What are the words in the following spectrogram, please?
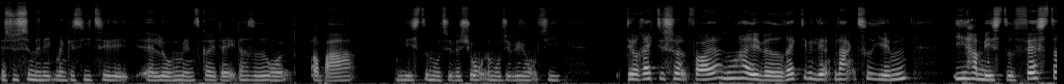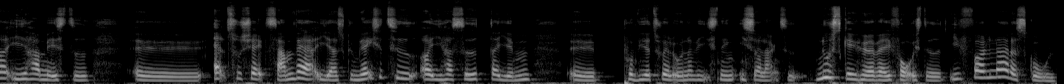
Jeg synes simpelthen ikke, man kan sige til alle unge mennesker i dag, der har siddet rundt og bare mistet motivation og motivation, sige, det er jo rigtig synd for jer. Nu har I været rigtig lang tid hjemme. I har mistet fester, I har mistet øh, alt socialt samvær i jeres gymnasietid, og I har siddet derhjemme øh, på virtuel undervisning i så lang tid. Nu skal I høre, hvad I får i stedet. I får lørdagsskole.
